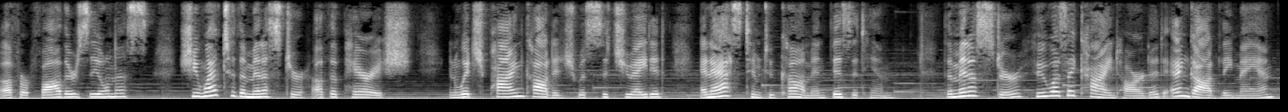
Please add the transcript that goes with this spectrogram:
of her father's illness, she went to the minister of the parish in which Pine Cottage was situated and asked him to come and visit him. The minister, who was a kind hearted and godly man,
